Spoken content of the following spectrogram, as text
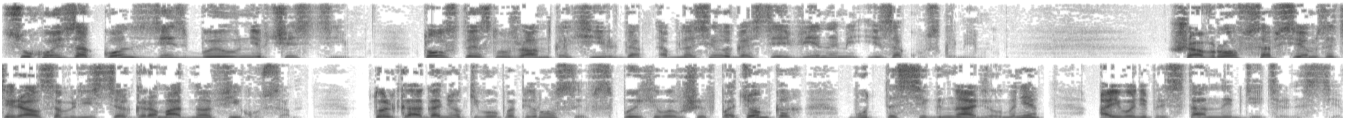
Сухой закон здесь был не в чести. Толстая служанка Хильда обносила гостей винами и закусками. Шавров совсем затерялся в листьях громадного фикуса. Только огонек его папиросы, вспыхивавший в потемках, будто сигналил мне о его непрестанной бдительности.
